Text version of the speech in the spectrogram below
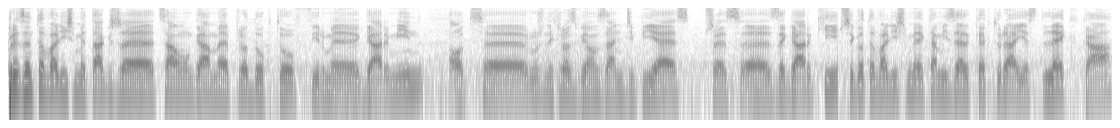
Prezentowaliśmy także całą gamę produktów firmy Garmin, od e, różnych rozwiązań GPS przez e, zegarki. Przygotowaliśmy kamizelkę, która jest lekka,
